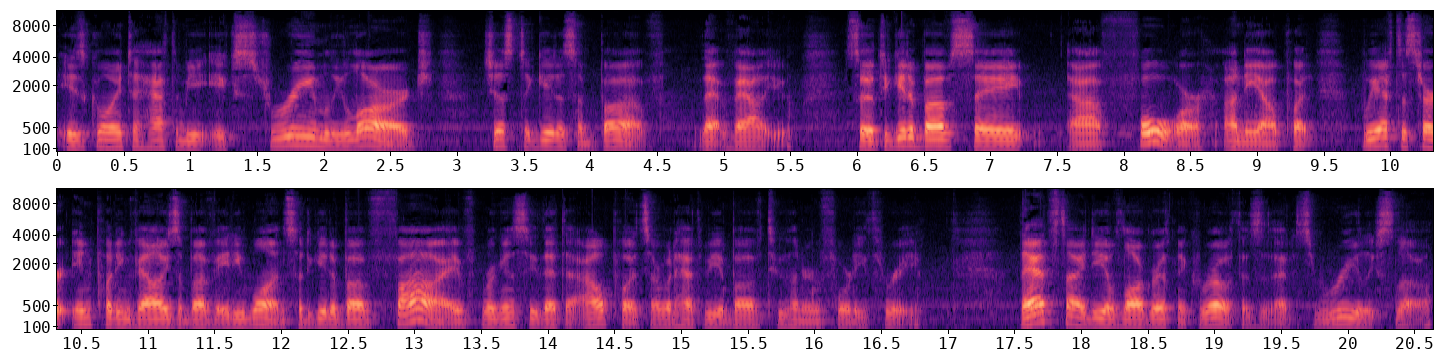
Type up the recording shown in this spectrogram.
is going to have to be extremely large just to get us above that value. So to get above, say, uh, 4 on the output, we have to start inputting values above 81. So to get above 5, we're going to see that the outputs are going to have to be above 243. That's the idea of logarithmic growth, is that it's really slow.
